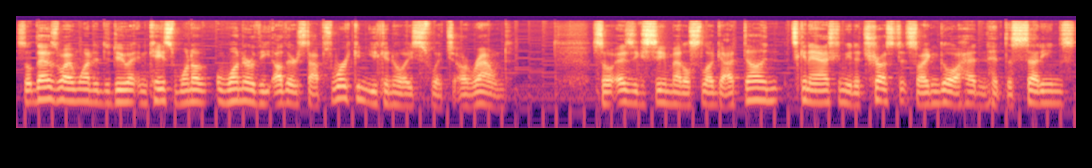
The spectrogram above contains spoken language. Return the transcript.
So that is why I wanted to do it. In case one of one or the other stops working, you can always switch around. So as you can see, Metal Slug got done. It's going to ask me to trust it, so I can go ahead and hit the settings.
